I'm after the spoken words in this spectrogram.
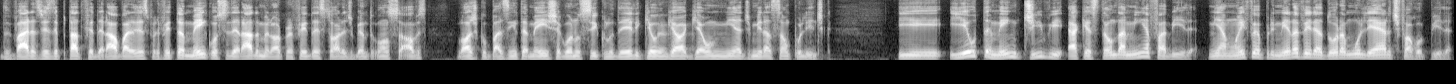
várias vezes deputado federal, várias vezes prefeito, também considerado o melhor prefeito da história de Bento Gonçalves. Lógico, o Bazin também chegou no ciclo dele, que, eu, que, é, que é a minha admiração política. E, e eu também tive a questão da minha família. Minha mãe foi a primeira vereadora mulher de Farroupilha.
